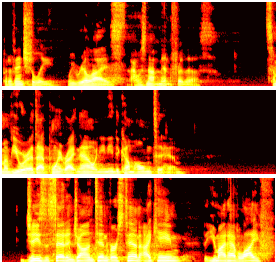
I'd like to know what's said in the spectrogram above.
But eventually, we realize I was not meant for this. Some of you are at that point right now and you need to come home to Him. Jesus said in John 10, verse 10, I came that you might have life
